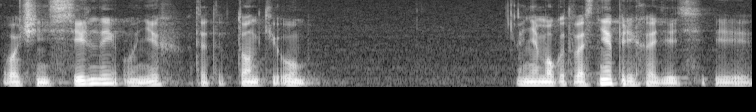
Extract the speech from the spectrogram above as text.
очень сильный у них вот этот тонкий ум. Они могут во сне приходить и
